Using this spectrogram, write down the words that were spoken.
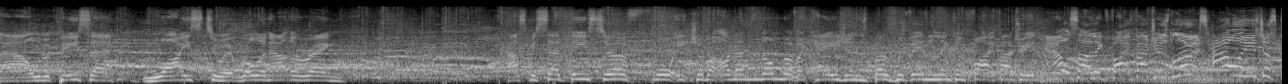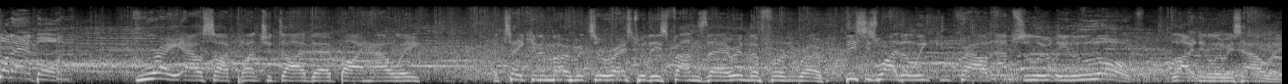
now Oliver Peace there, wise to it, rolling out the ring. As be said, these two have fought each other on a number of occasions, both within Lincoln Fight Factory and outside Lincoln Fight Factory. Lewis Howley has just gone airborne. Great outside plancha dive there by Howley. Taking a moment to rest with his fans there in the front row. This is why the Lincoln crowd absolutely love Lightning Lewis Howley.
